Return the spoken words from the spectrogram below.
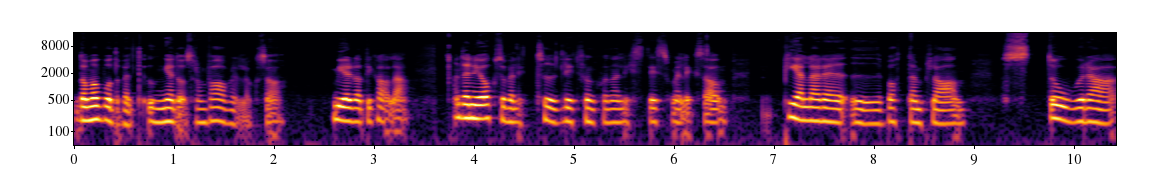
De var båda väldigt unga då så de var väl också mer radikala. Den är också väldigt tydligt funktionalistisk med liksom pelare i bottenplan, stora,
